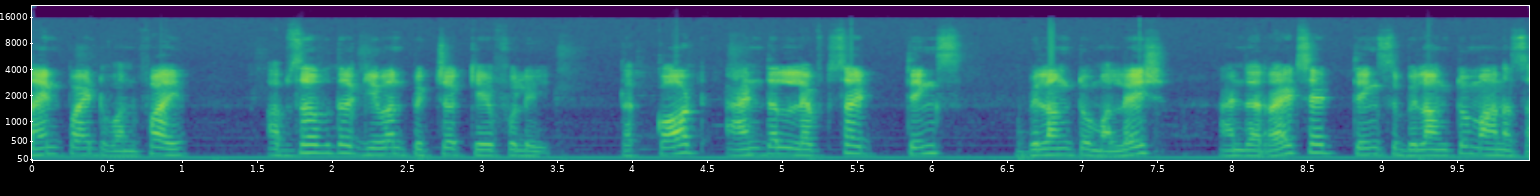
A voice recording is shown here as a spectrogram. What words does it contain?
nine point one five observe the given picture carefully the cot and the left side things belong to Mallesh and the right side things belong to Manasa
